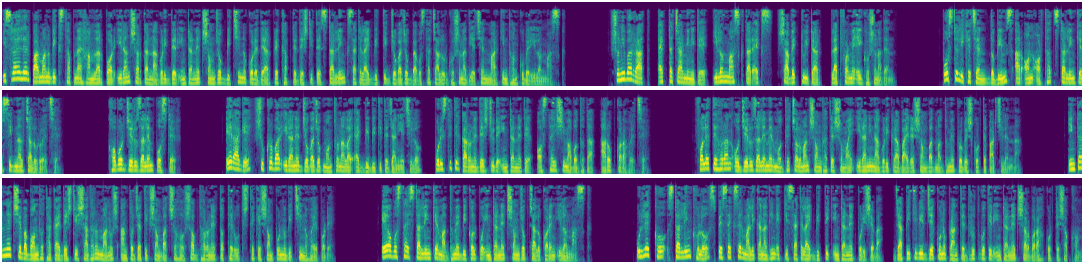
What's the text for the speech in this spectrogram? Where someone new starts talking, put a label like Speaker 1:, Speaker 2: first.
Speaker 1: ইসরায়েলের পারমাণবিক স্থাপনায় হামলার পর ইরান সরকার নাগরিকদের ইন্টারনেট সংযোগ বিচ্ছিন্ন করে দেয়ার প্রেক্ষাপটে দেশটিতে স্টারলিংক স্যাটেলাইট ভিত্তিক যোগাযোগ ব্যবস্থা চালুর ঘোষণা দিয়েছেন মার্কিন ধনকুবের ইলন মাস্ক। শনিবার রাত একটা চার মিনিটে ইলন মাস্ক তার এক্স সাবেক টুইটার প্ল্যাটফর্মে এই ঘোষণা দেন। পোস্টে লিখেছেন, দ্য বিমস আর অন অর্থাৎ স্টারলিংকের সিগন্যাল চালু রয়েছে। খবর জেরুজালেম পোস্টের। এর আগে শুক্রবার ইরানের যোগাযোগ মন্ত্রণালয় এক বিবৃতিতে জানিয়েছিল, পরিস্থিতির কারণে দেশজুড়ে ইন্টারনেটে অস্থায়ী সীমাবদ্ধতা আরোপ করা হয়েছে। ফলে তেহরান ও জেরুজালেমের মধ্যে চলমান সংঘাতের সময় ইরানি নাগরিকরা বাইরের সংবাদ মাধ্যমে প্রবেশ করতে পারছিলেন না। ইন্টারনেট সেবা বন্ধ থাকায় দেশটির সাধারণ মানুষ আন্তর্জাতিক সংবাদসহ সব ধরনের তথ্যের উৎস থেকে সম্পূর্ণ বিচ্ছিন্ন হয়ে পড়ে। এ অবস্থায় স্টারলিংকের মাধ্যমে বিকল্প ইন্টারনেট সংযোগ চালু করেন ইলন মাস্ক। উল্লেখ্য স্টারলিংক হল স্পেসএক্সের মালিকানাধীন একটি স্যাটেলাইট ভিত্তিক ইন্টারনেট পরিষেবা, যা পৃথিবীর যে কোনো প্রান্তে দ্রুতগতির ইন্টারনেট সরবরাহ করতে সক্ষম।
